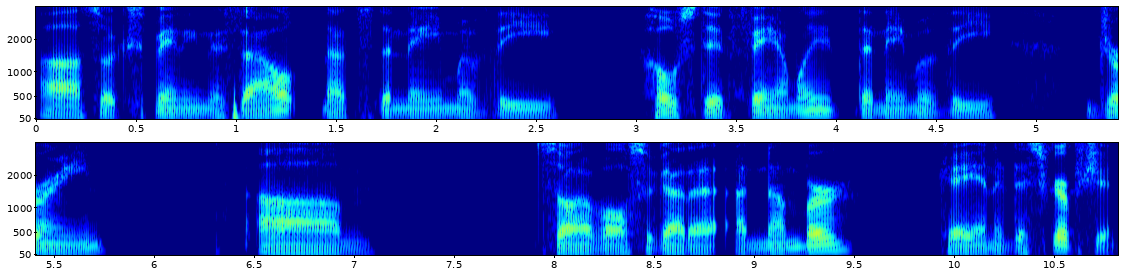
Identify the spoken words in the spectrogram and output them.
Uh, so expanding this out, that's the name of the hosted family, the name of the drain. Um, so I've also got a, a number, okay, and a description.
